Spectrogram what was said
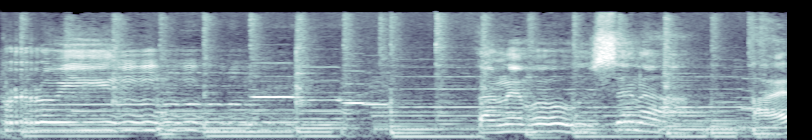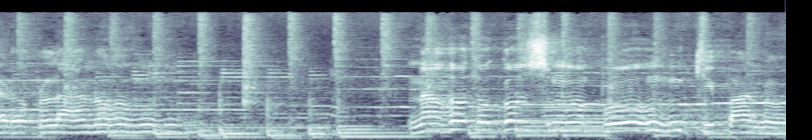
πρωί Θα ανέβω σε ένα αεροπλάνο Να δω τον κόσμο από εκεί πάνω.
